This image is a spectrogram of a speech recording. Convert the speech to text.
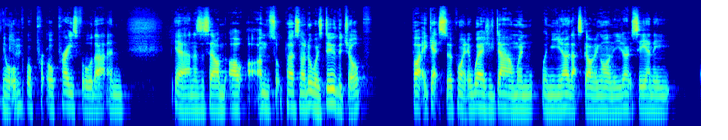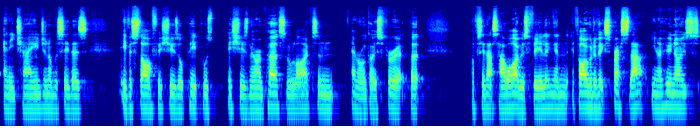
you know or, or, or praise for that. And yeah, and as I said, I'm, I'm the sort of person I'd always do the job, but it gets to a point it wears you down when when you know that's going on and you don't see any any change. And obviously there's either staff issues or people's issues in their own personal lives, and everyone goes through it. But obviously that's how I was feeling, and if I would have expressed that, you know, who knows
